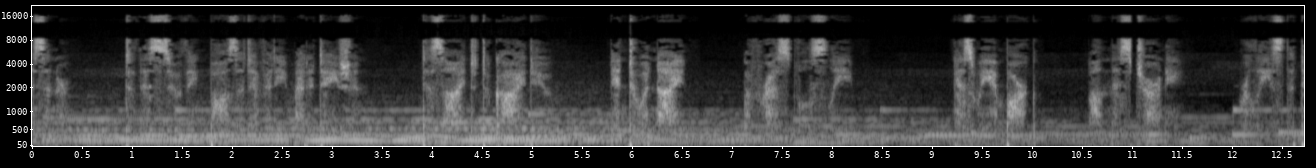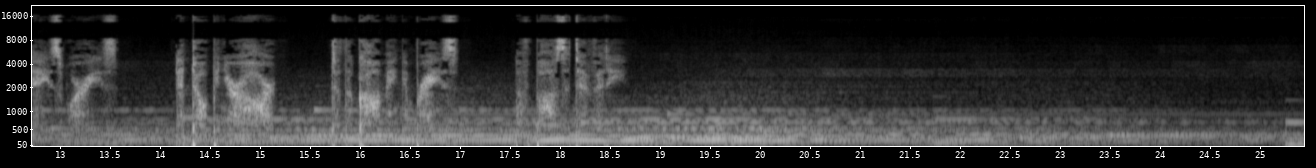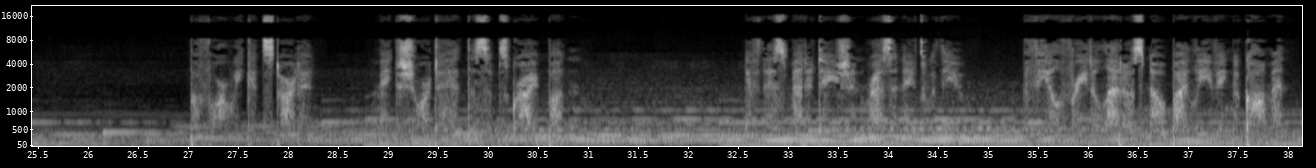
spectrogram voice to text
listener to this soothing positivity meditation designed to guide you into a night of restful sleep. As we embark on this journey, release the day's worries and open your heart to the calming embrace of positivity. Before we get started, make sure to subscribe button. If this meditation resonates with you, feel free to let us know by leaving a comment.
